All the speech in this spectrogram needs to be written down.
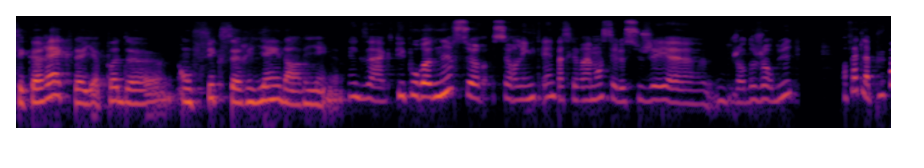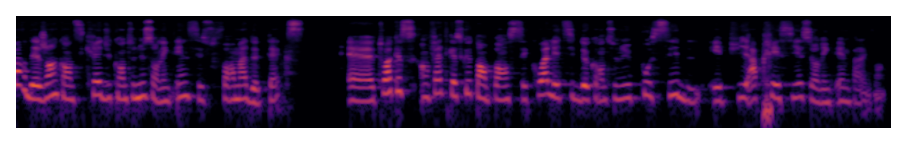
c'est correct. Il y a pas de. On fixe rien dans rien. Exact. Puis pour revenir sur, LinkedIn, parce que vraiment, c'est le sujet euh, d'aujourd'hui. En fait, la plupart des gens, quand ils créent du contenu sur LinkedIn, c'est sous format de texte. Euh, toi, en fait, qu'est-ce que tu en penses? C'est quoi les types de contenu possibles et puis appréciés sur LinkedIn, par exemple?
